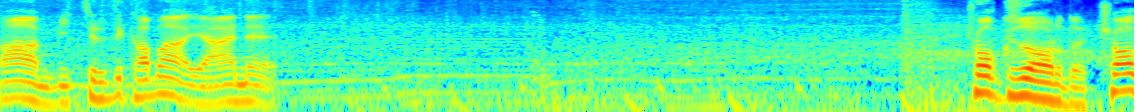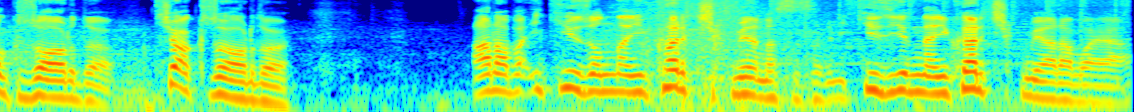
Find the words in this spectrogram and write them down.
Tamam bitirdik ama yani çok zordu. Çok zordu. Çok zordu. Araba 210'dan yukarı çıkmıyor nasıl satayım. 220'den yukarı çıkmıyor araba ya.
